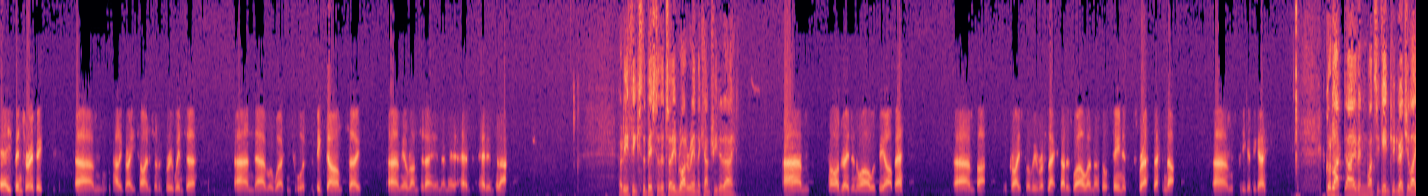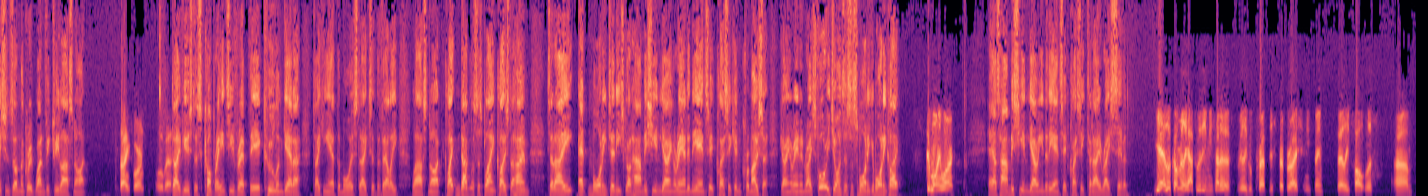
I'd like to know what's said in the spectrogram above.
Yeah, he's been terrific. Um, had a great time sort of through winter, and uh, we're working towards the big dance. So um, he'll run today and then head head into that. Who do you think's the best of the team right around the country today? Um, Cadre de Noir would be our best, um, but the price probably reflects that as well. And I thought Cena's Express second up um, is pretty good to go. Good luck, Dave, and once again, congratulations on the Group 1 victory last night. Thanks, Warren. All the best. Dave Eustace, comprehensive wrap there. Coolangatta taking out the Moir Stakes at the Valley last night. Clayton Douglas is playing close to home today at Mornington. He's got Harmissian going around in the Ansett Classic and Cremosa going around in race four. He joins us this morning. Good morning, Clay. Good morning, Warren. How's Harmissian going into the Ansett Classic today, race seven? Yeah, look, I'm really happy with him. He's had a really good prep this preparation. He's been fairly faultless. Um,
